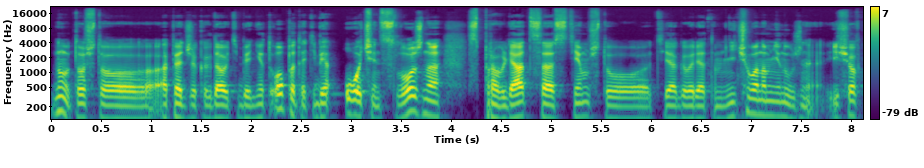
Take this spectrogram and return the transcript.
ну, то, что, опять же, когда у тебя нет опыта, тебе очень сложно справляться с тем, что тебе говорят, там, ничего нам не нужно. Еще в,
